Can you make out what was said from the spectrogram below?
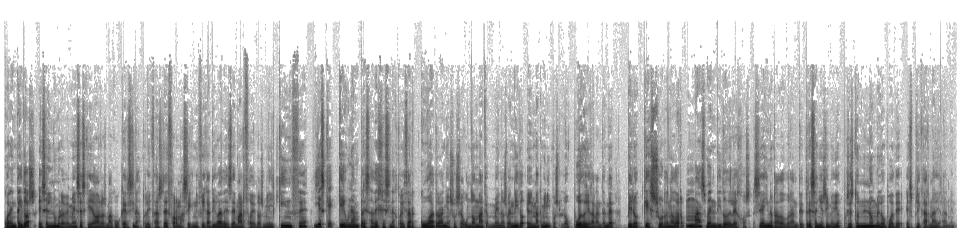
42 es el número de meses que llevan los MacBook Air sin actualizarse de forma significativa desde marzo de 2015. Y es que que una empresa deje sin actualizar 4 años su segundo Mac menos vendido, el Mac mini, pues lo puedo llegar a entender. Pero que su ordenador más vendido de lejos se ha ignorado durante 3 años y medio, pues esto no me lo puede explicar nadie realmente.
